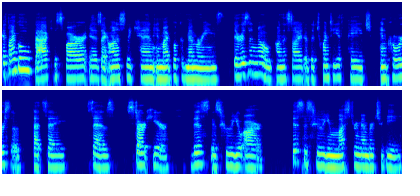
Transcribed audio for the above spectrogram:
if I go back as far as I honestly can in my book of memories, there is a note on the side of the 20th page in cursive that say says, start here. This is who you are. This is who you must remember to be.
